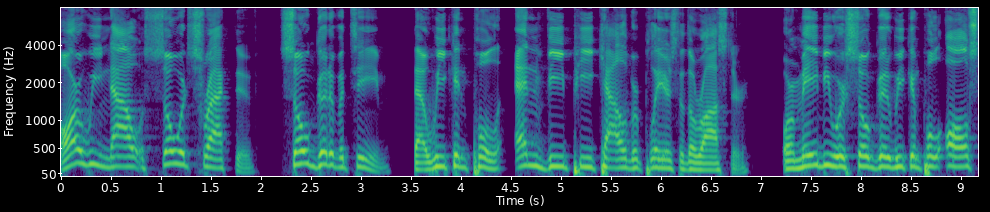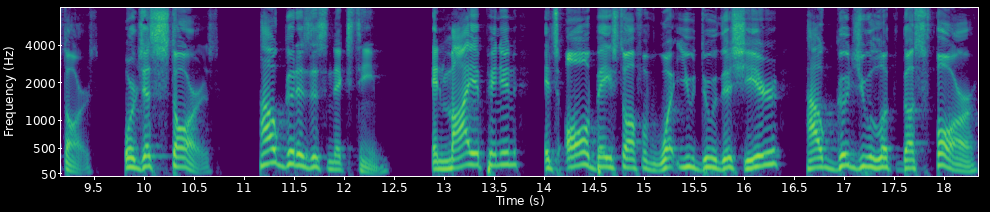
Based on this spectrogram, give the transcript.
Are we now so attractive, so good of a team that we can pull MVP caliber players to the roster? Or maybe we're so good we can pull all stars or just stars. How good is this Knicks team? In my opinion, it's all based off of what you do this year, how good you look thus far,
